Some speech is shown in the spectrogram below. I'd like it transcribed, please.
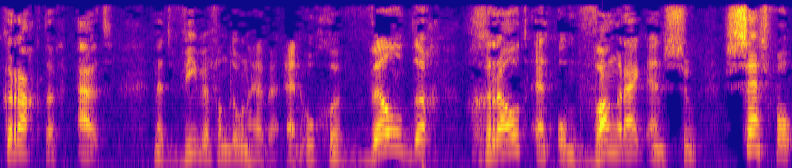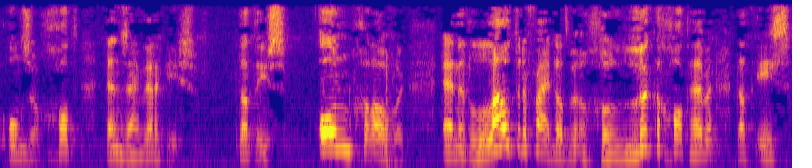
krachtig uit met wie we van doen hebben en hoe geweldig groot en omvangrijk en succesvol onze God en zijn werk is. Dat is ongelooflijk. En het loutere feit dat we een gelukkig God hebben, dat is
